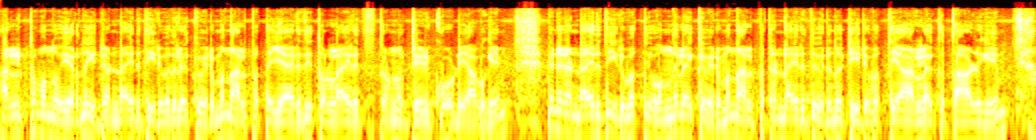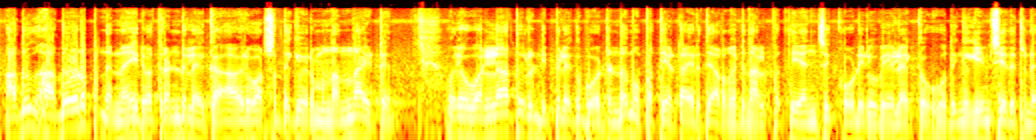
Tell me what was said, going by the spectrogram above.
അല്പമൊന്ന് ഉയർന്ന് രണ്ടായിരത്തി ഇരുപതിലേക്ക് വരുമ്പോൾ നാൽപ്പത്തി അയ്യായിരത്തി തൊള്ളായിരത്തി തൊണ്ണൂറ്റേഴ് കോടിയാവുകയും പിന്നെ രണ്ടായിരത്തി ഇരുപത്തി ഒന്നിലേക്ക് വരുമ്പോൾ നാൽപ്പത്തിരണ്ടായിരത്തി ഒരുന്നൂറ്റി ഇരുപത്തി ആറിലേക്ക് താഴുകയും അത് അതോടൊപ്പം തന്നെ ഇരുപത്തിരണ്ടിലേക്ക് ആ ഒരു വർഷത്തേക്ക് വരുമ്പോൾ നന്നായിട്ട് ഒരു വല്ലാത്തൊരു ഡിപ്പിലേക്ക് പോയിട്ടുണ്ട്. മുപ്പത്തി എട്ടായിരത്തി അറുന്നൂറ്റി നാൽപ്പത്തി അഞ്ച് കോടി രൂപയിലേക്ക് ഒതുങ്ങുകയും ചെയ്തിട്ടുണ്ട്.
